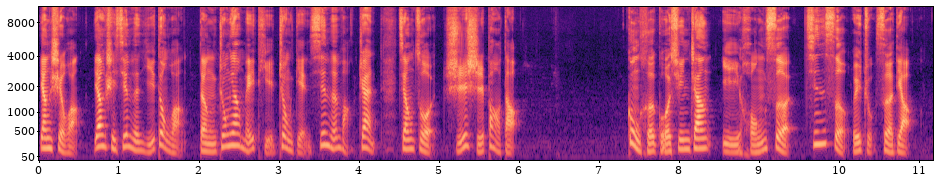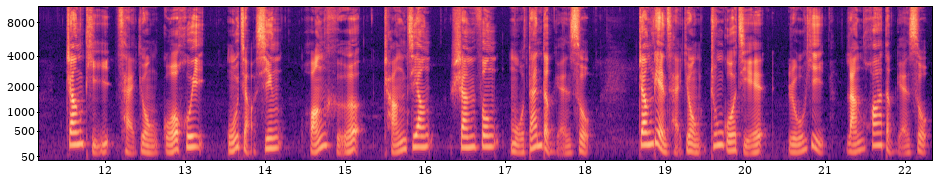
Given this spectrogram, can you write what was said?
央视网、央视新闻移动网等中央媒体重点新闻网站将做实时报道。共和国勋章以红色、金色为主色调，章体采用国徽、五角星、黄河、长江、山峰、牡丹等元素，章链采用中国结、如意、兰花等元素。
